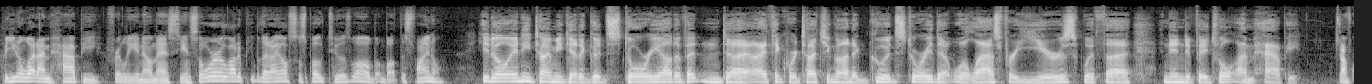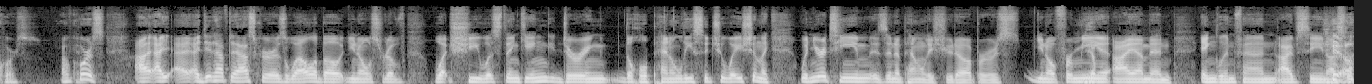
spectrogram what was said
but you know what? I'm happy for Lionel Messi, and so were a lot of people that I also spoke to as well about, about this final. You know, anytime you get a good story out of it, and uh, I think we're touching on a good story that will last for years with uh, an individual, I'm happy. Of course. Of course. I, I, I did have to ask her as well about, you know, sort of what she was thinking during the whole penalty situation. Like when your team is in a penalty shootout, Bruce, you know, for me, Yep. I am an England fan. I've seen us Yeah.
